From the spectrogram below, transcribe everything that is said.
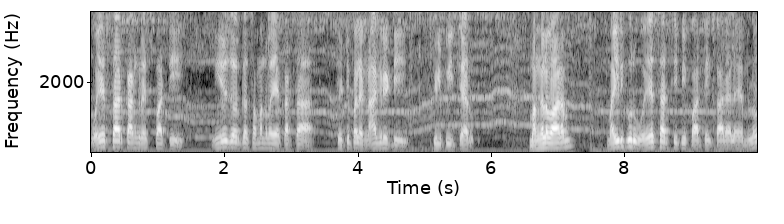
వైఎస్ఆర్ కాంగ్రెస్ పార్టీ నియోజకవర్గ సమన్వయకర్త చెట్టిపల్లె నాగిరెడ్డి పిలుపు ఇచ్చారు మంగళవారం మైదుకూరు వైఎస్ఆర్సీపీ పార్టీ కార్యాలయంలో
